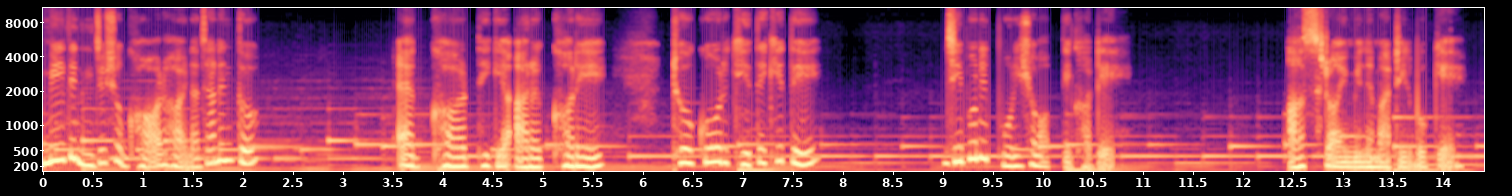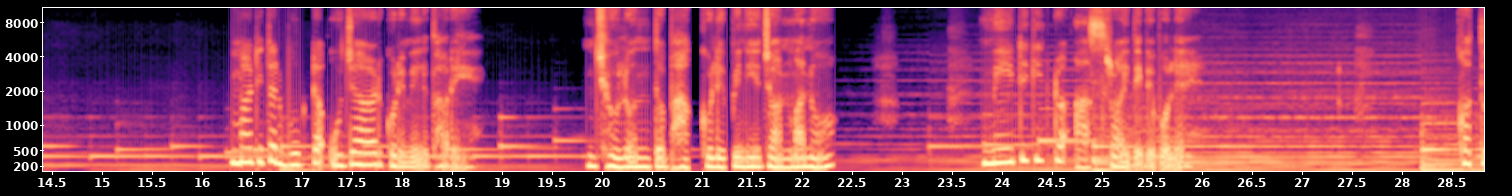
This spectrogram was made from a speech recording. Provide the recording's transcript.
মেয়েদের নিজস্ব ঘর হয় না, জানেন তো? এক ঘর থেকে আরেক ঘরে ঠোকর খেতে খেতে জীবনে পরিসমাপ্তি ঘটে। আশ্রয় মেলে মাটির বুকে। মাটি তার বুকটা উজাড় করে মেলে ধরে। ঝুলন্ত ভাগ্যলিপি নিয়ে জন্মানো মেয়েটিকে একটু আশ্রয় দেবে বলে। কত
